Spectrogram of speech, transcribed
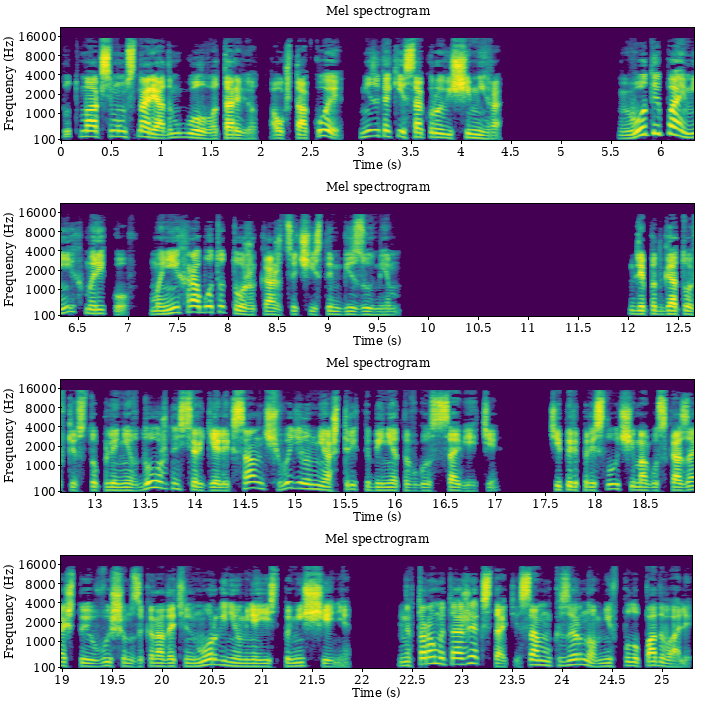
«Тут максимум снарядом голову оторвет, а уж такое ни за какие сокровища мира». Вот и пойми их, моряков. Мне их работа тоже кажется чистым безумием. Для подготовки вступления в должность Сергей Александрович выделил мне аж три кабинета в Госсовете. Теперь при случае могу сказать, что и в высшем законодательном органе у меня есть помещение. На втором этаже, кстати, самым козырном, не в полуподвале.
